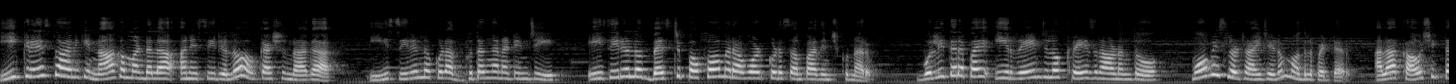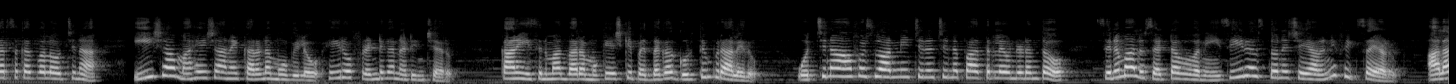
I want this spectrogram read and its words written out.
ఈ క్రేజ్తో ఆయనకి నాగమండల అనే సీరియల్లో అవకాశం రాగా ఈ సీరియల్లో కూడా అద్భుతంగా నటించి ఈ సీరియల్లో బెస్ట్ పర్ఫార్మర్ అవార్డు కూడా సంపాదించుకున్నారు. బుల్లితెరపై ఈ రేంజ్లో క్రేజ్ రావడంతో మూవీస్లో ట్రై చేయడం మొదలుపెట్టారు. అలా కౌశిక్ దర్శకత్వంలో వచ్చిన ఈషా మహేష అనే కన్నడ మూవీలో హీరో ఫ్రెండ్గా నటించారు. కానీ ఈ సినిమా ద్వారా ముఖేష్కి పెద్దగా గుర్తింపు రాలేదు. వచ్చిన ఆఫర్స్లో అన్ని చిన్న చిన్న పాత్రలే ఉండడంతో సినిమాలు సెట్ అవ్వవని సీరియల్స్తోనే చేయాలని ఫిక్స్ అయ్యాడు. అలా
